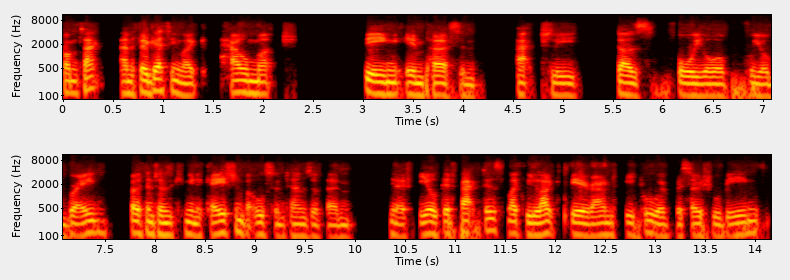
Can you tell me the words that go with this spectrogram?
contact and forgetting like how much being in person actually does for your for your brain, both in terms of communication, but also in terms of um, you know feel good factors. Like we like to be around people, we're, we're social beings.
